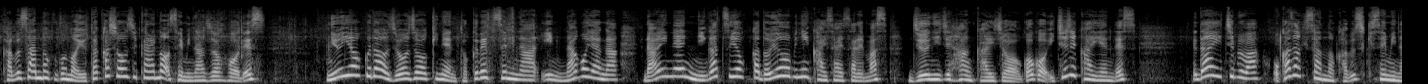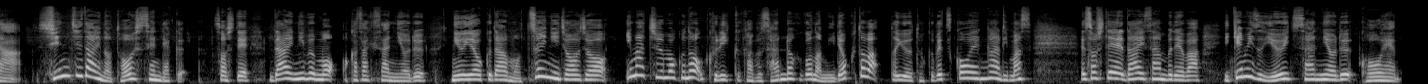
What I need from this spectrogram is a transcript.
ー株三六五の豊か商事からのセミナー情報です。ニューヨークダウ上場記念特別セミナー in 名古屋が来年2月4日土曜日に開催されます。12時半会場、午後1時開演です。第1部は岡崎さんの株式セミナー、新時代の投資戦略。そして第2部も岡崎さんによるニューヨークダウもついに上場、今注目のクリック株365の魅力とはという特別講演があります。そして第3部では池水雄一さんによる講演、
